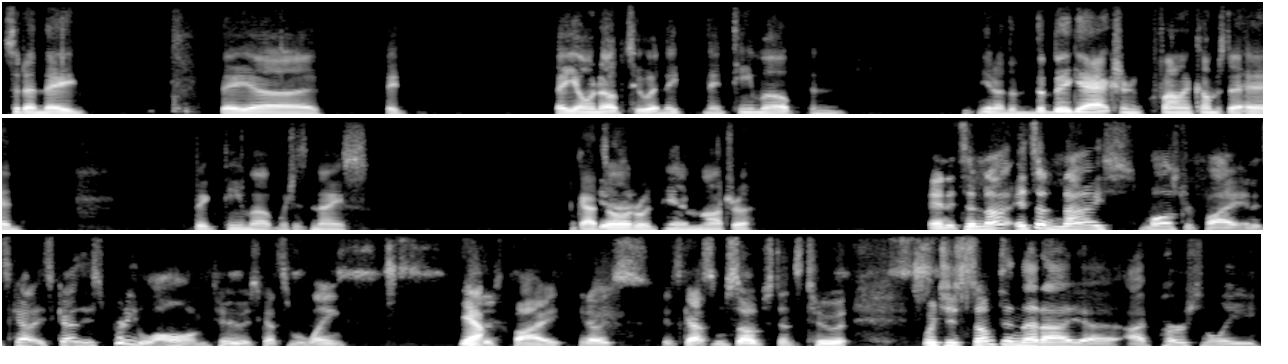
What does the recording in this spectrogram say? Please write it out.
So then they they uh they own up to it and they they team up and you know the the big action finally comes to head. Big team up, which is nice. Godzilla, Rodan, and Mothra. and it's a ni- it's a nice monster fight, and it's got it's got it's pretty long too. It's got some length Yeah. to this fight. You know, it's it's got some substance to it, which is something that I uh, I personally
